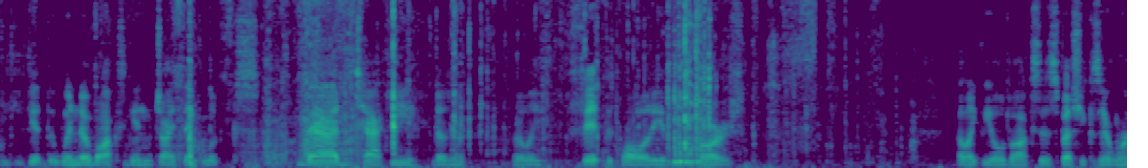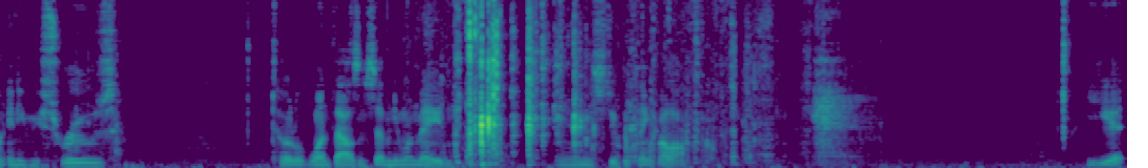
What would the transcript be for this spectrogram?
You can get the window box again, which I think looks bad, tacky, doesn't really fit the quality of these cars. I like the old boxes, especially because there weren't any screws total of 1,071 made. And the stupid thing fell off. You get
